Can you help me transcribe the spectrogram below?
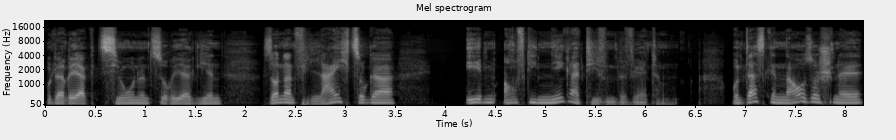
oder Reaktionen zu reagieren, sondern vielleicht sogar eben auf die negativen Bewertungen. Und das genauso schnell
